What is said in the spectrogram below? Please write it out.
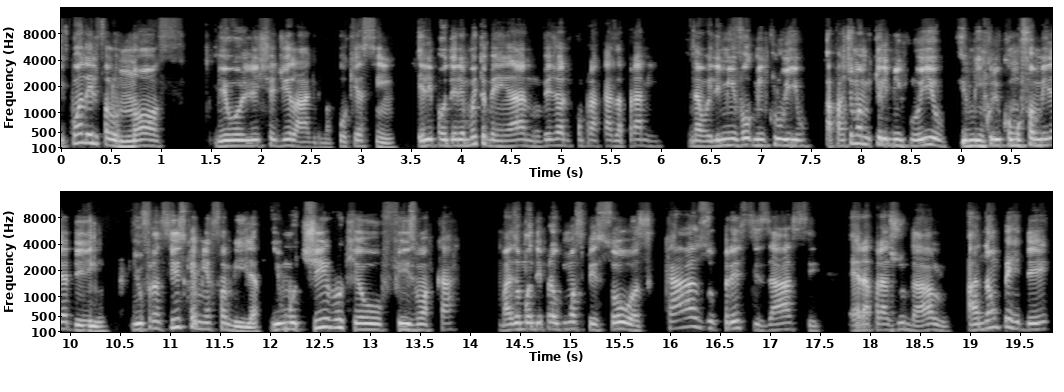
E quando ele falou nós, meu olho encheu de lágrima, porque assim, ele poderia muito bem, ah, não vejo hora de comprar casa para mim. Não, ele me, me incluiu. A partir do momento que ele me incluiu, ele me incluiu como família dele. E o Francisco é minha família. E o motivo que eu fiz uma carta, mas eu mandei para algumas pessoas, caso precisasse, era para ajudá-lo a não perder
